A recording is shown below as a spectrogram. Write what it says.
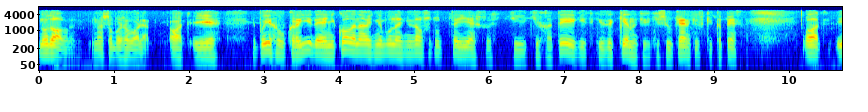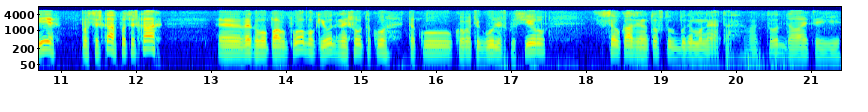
Ну добре, на що Божа воля. От, і, і поїхав в краї, де я ніколи навіть не був, навіть не знав, що тут це є щось. Ті, ті хати якісь такі закинуті, такі шевченківські, капець. От, і по стежках, по стежках Е, Викопав пару пробок і от знайшов таку, таку коротше, гулечку сіру. Все вказує на те, що тут буде монета. А тут давайте її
